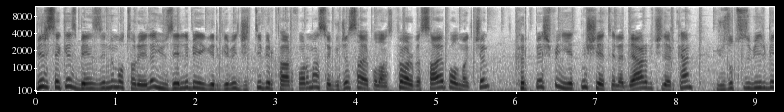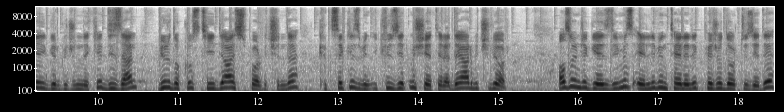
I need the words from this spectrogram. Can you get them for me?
1.8 benzinli motoru ile 150 beygir gibi ciddi bir performans ve güce sahip olan Superb'e sahip olmak için 45.070 YTL değer biçilirken 131 beygir gücündeki dizel 1.9 TDI Superb içinde 48.270 YTL değer biçiliyor. Az önce gezdiğimiz 50.000 TL'lik Peugeot 407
